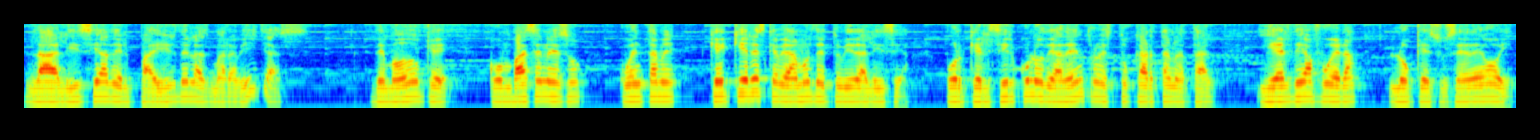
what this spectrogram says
la Alicia del País de las Maravillas. De modo que, con base en eso, cuéntame qué quieres que veamos de tu vida, Alicia, porque el círculo de adentro es tu carta natal y el de afuera lo que sucede hoy.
